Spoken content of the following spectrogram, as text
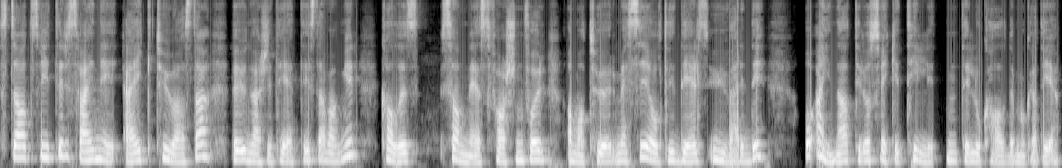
Statsviter Svein Eik Tuastad ved Universitetet i Stavanger kalles Sandnes-farsen for amatørmessig og til dels uverdig, og egnet til å svekke tilliten til lokaldemokratiet.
